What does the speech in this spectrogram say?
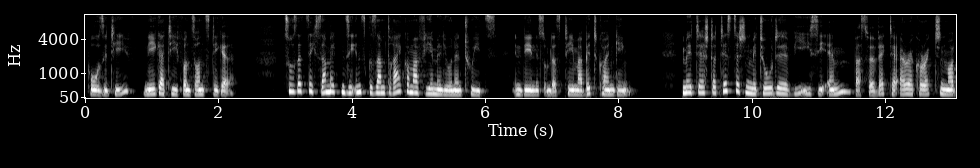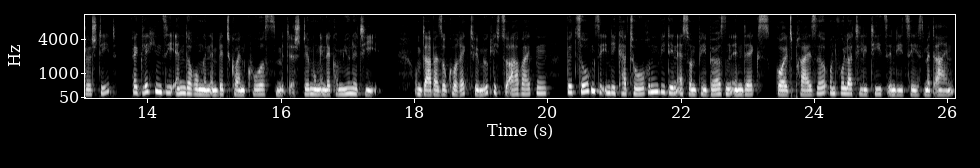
Positiv, negativ und sonstige. Zusätzlich sammelten sie insgesamt 3,4 Millionen Tweets, in denen es um das Thema Bitcoin ging. Mit der statistischen Methode VECM, was für Vector Error Correction Model steht, verglichen sie Änderungen im Bitcoin-Kurs mit der Stimmung in der Community. Um dabei so korrekt wie möglich zu arbeiten, bezogen sie Indikatoren wie den S&P Börsenindex, Goldpreise und Volatilitätsindizes mit ein.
